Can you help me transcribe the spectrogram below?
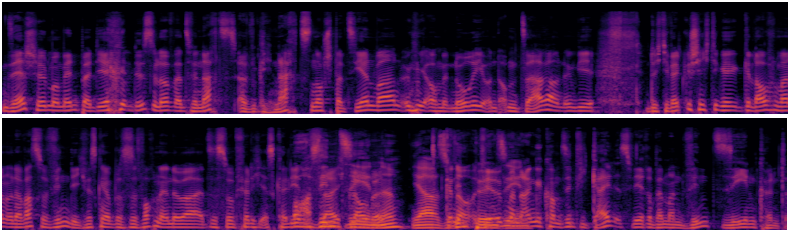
einen sehr schönen Moment bei dir in Düsseldorf, als wir nachts, also wirklich nachts noch spazieren waren, irgendwie auch mit Nori und auch mit Sarah und irgendwie durch die Weltgeschichte ge gelaufen waren und da war es so windig. Ich weiß gar nicht, ob das das Wochenende war, als es so völlig eskaliert Oh, ist. da, Wind ich sehen, glaube. ne? Ja, so Genau, und wir Windböen irgendwann sehen. angekommen sind, wie geil es wäre, wenn man Wind sehen könnte.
